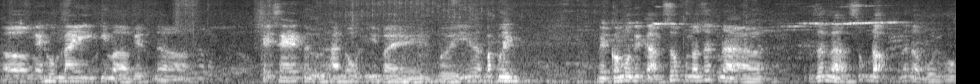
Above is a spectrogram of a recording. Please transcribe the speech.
ờ, ngày hôm nay khi mà Việt uh, chạy xe từ Hà Nội về với Bắc Ninh Việt có một cái cảm xúc nó rất là rất là xúc động, rất là bồi hồi.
